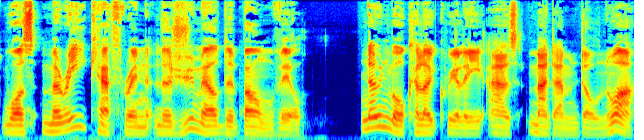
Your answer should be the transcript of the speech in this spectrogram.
was Marie Catherine Le Jumel de Barneville, known more colloquially as Madame d'Aulnoy.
